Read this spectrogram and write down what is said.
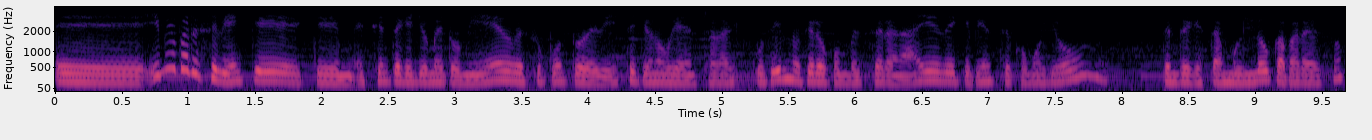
Eh, y me parece bien que, que me sienta que yo meto miedo de su punto de vista. Yo no voy a entrar a discutir, no quiero convencer a nadie de que piense como yo. Tendré que estar muy loca para eso.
